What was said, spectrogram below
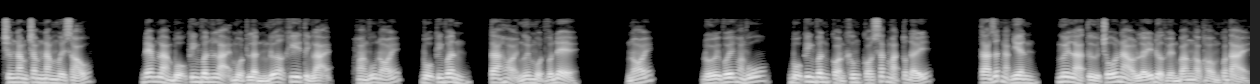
Chương năm trăm năm mươi sáu. Đem làm bộ kinh vân lại một lần nữa khi tỉnh lại, hoàng vũ nói, bộ kinh vân, ta hỏi ngươi một vấn đề. Nói, đối với hoàng vũ, bộ kinh vân còn không có sắc mặt tốt đấy. Ta rất ngạc nhiên, ngươi là từ chỗ nào lấy được huyền băng ngọc hồng quan tài?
